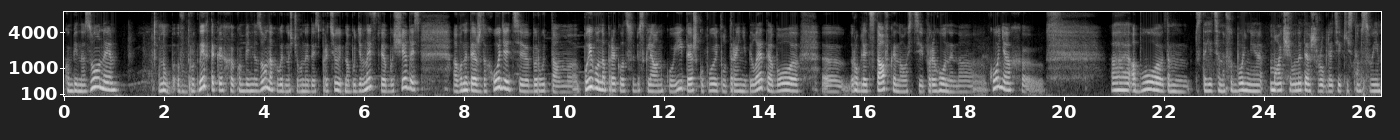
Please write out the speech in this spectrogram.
комбінезони. Ну, в брудних таких комбінезонах видно, що вони десь працюють на будівництві або ще десь. Вони теж заходять, беруть там пиво, наприклад, собі склянку, і теж купують лотерейні білети або роблять ставки на ось ці перегони на конях. Е, Або там, здається, на футбольні матчі вони теж роблять якісь там свої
